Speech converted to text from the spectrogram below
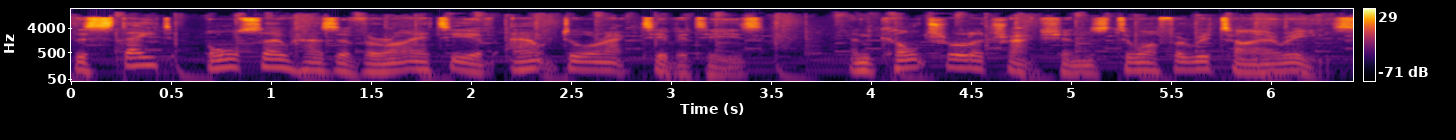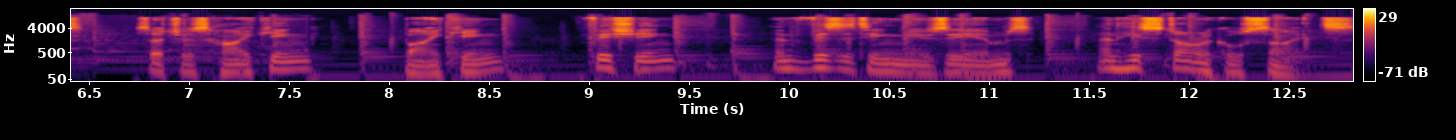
The state also has a variety of outdoor activities and cultural attractions to offer retirees, such as hiking, biking, fishing, and visiting museums and historical sites.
